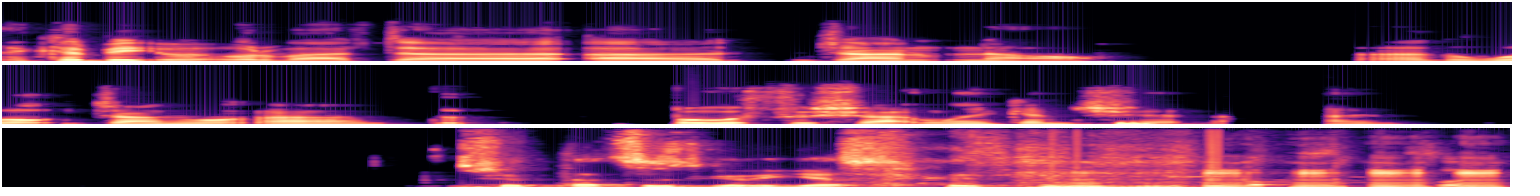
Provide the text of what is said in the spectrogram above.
it could be. What about uh, uh, John? No, uh, the Wil John Wil- uh, the Booth who shot Lincoln. Shit. Shit, that's as good a guess.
